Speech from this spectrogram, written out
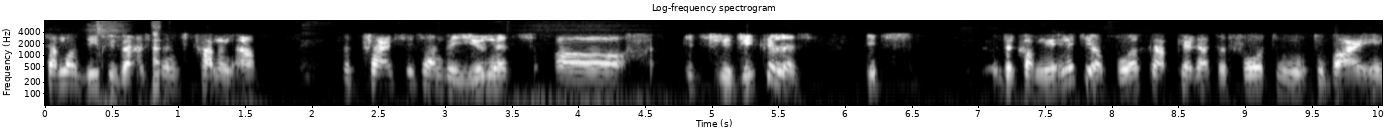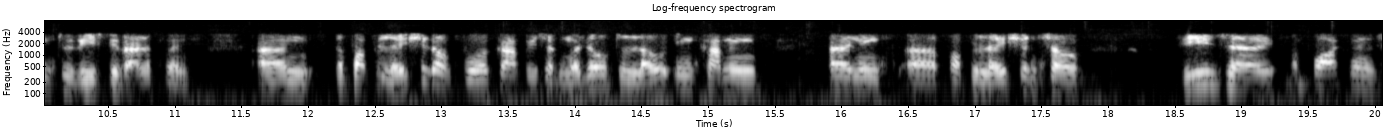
Some of these developments coming up, the prices on the units are, it's ridiculous. It's, the community of Bo cannot afford to, to buy into these developments. Um, the population of Kaap is a middle to low incoming earning uh, population. So these uh, apartments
